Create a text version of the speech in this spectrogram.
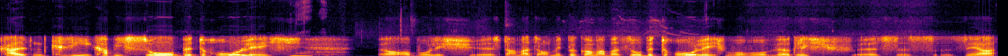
Kalten Krieg habe ich so bedrohlich. Ja obwohl ich es damals auch mitbekommen habe, so bedrohlich, wo, wo wirklich es, es sehr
